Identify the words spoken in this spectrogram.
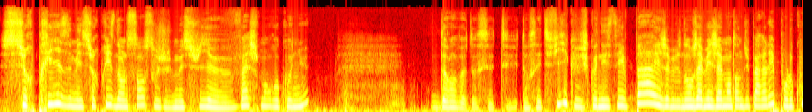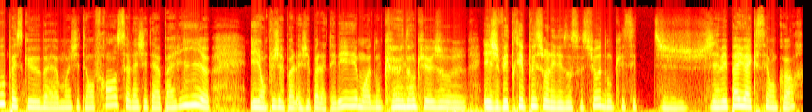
surprise, mais surprise dans le sens où je me suis euh, vachement reconnue dans, cette, fille que je connaissais pas et dont j'avais jamais entendu parler pour le coup parce que bah, moi j'étais en France, là j'étais à Paris euh, et en plus j'ai pas pas la télé moi donc euh, donc je, et je vais très peu sur les réseaux sociaux donc j'avais pas eu accès encore.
